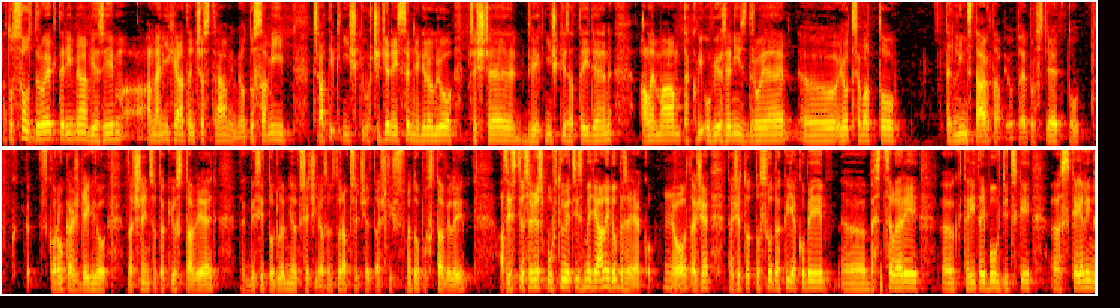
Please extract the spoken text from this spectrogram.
A to jsou zdroje, kterým já věřím a na nich já ten čas trávím. Jo. To samý, třeba ty knížky, určitě nejsem někdo, kdo přečte dvě knížky za týden, ale mám takový ověřený zdroje, eh, jo, třeba to ten lean startup, jo, to je prostě to, skoro každý, kdo začne něco takového stavět, tak by si tohle měl přečíst. Já jsem si to přečet, až když jsme to postavili. A zjistil jsem, že spoustu věcí jsme dělali dobře. Jako, hmm. jo? Takže, takže to, to jsou takové jakoby eh, bestsellery, eh, které tady budou vždycky. Eh, scaling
